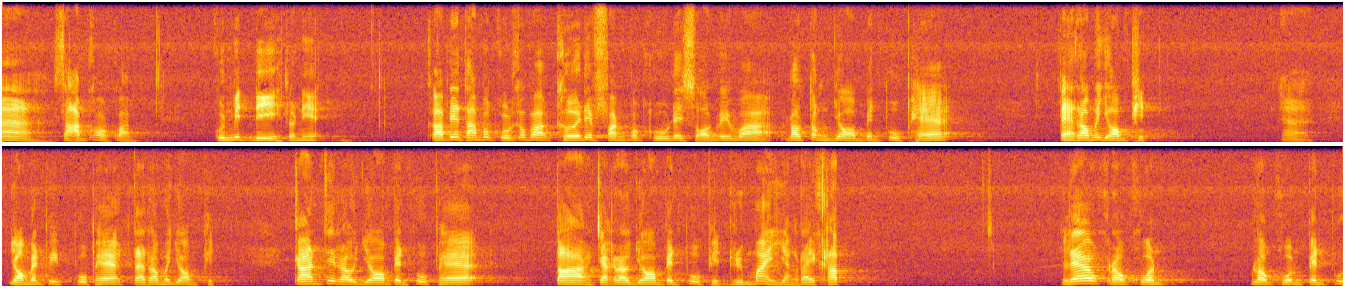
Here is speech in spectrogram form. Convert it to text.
อ่าสามข้อความ คุณมิตรดีตัวนี้กราบเรียนถามพ่อครูเขาว่าเคยได้ฟังพ่อครูได้สอนไว้ว่า เราต้องยอมเป็นผู้แพ้ แต่เราไม่ยอมผิดอยอมเป็นผู้แพ้ แต่เราไม่ยอมผิด การที่เรายอมเป็นผู้แพ้ต่างจากเรายอมเป็นผู้ผิดหรือไม่อย่างไรครับ แล้วเราควร เราควรเป็นผู้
